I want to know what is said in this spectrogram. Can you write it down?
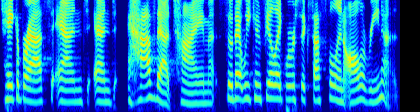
take a breath and and have that time so that we can feel like we're successful in all arenas.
